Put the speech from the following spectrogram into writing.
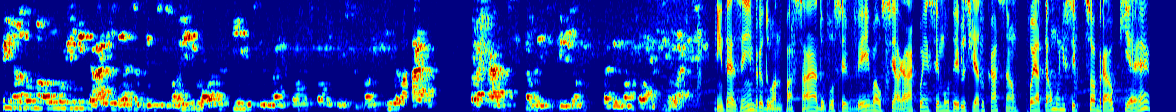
criando uma homogeneidade nessas decisões, de modo que os tribunais de contas tomem decisões similares para casos que também sejam da mesma forma similares. Em dezembro do ano passado, você veio ao Ceará conhecer modelos de educação. Foi até o município de Sobral, que é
